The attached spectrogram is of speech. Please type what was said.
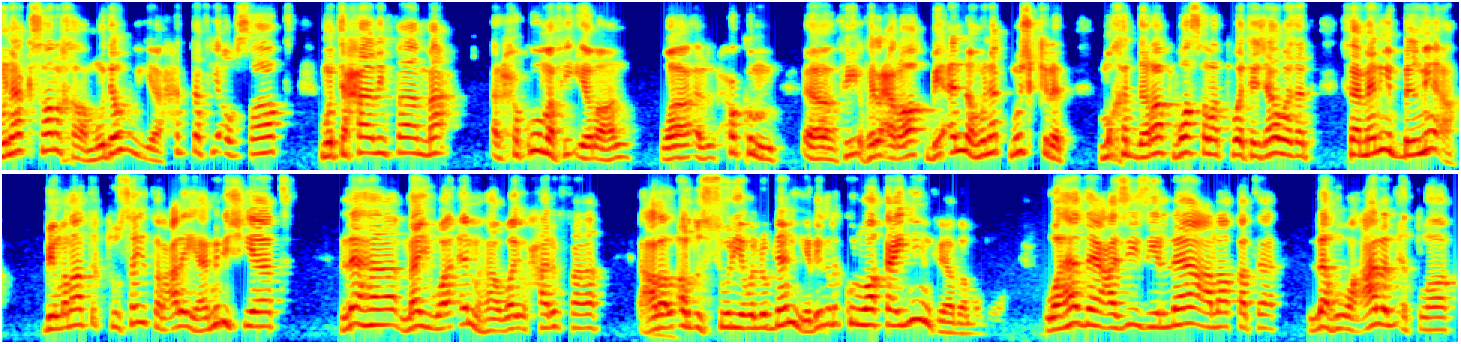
هناك صرخة مدوية حتى في أوساط متحالفة مع الحكومة في إيران والحكم آه، في في العراق بأن هناك مشكلة مخدرات وصلت وتجاوزت 80% بمناطق تسيطر عليها ميليشيات لها ما يوائمها ويحاربها على الأرض السورية واللبنانية. لنكون واقعيين في هذا الموضوع. وهذا يا عزيزي لا علاقة له على الإطلاق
